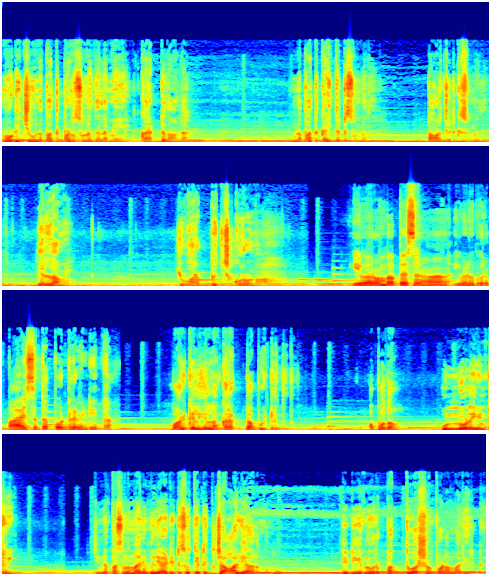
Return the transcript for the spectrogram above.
மோடிஜி உன்னை பார்த்து பண்ண சொன்னது எல்லாமே கரெக்டு தான்ல. உன்னை பார்த்து கைத்தட்ட சொன்னது டார்ச் அடிக்க சொன்னது எல்லாமே. யூ ஆர் பிச் கொரோனா இவன் ரொம்ப பேசுகிறான் இவனுக்கு ஒரு பாயசத்தை போட்டுற வேண்டியதுதான். வாழ்க்கையில் எல்லாம் கரெக்டாக போயிட்டு இருந்தது. அப்போதான் உன்னோட என்ட்ரி சின்ன பசங்க மாதிரி விளையாடிட்டு சுற்றிட்டு ஜாலியாக இருந்தோம். திடீர்னு ஒரு பத்து வருஷம் போன மாதிரி இருக்கு.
